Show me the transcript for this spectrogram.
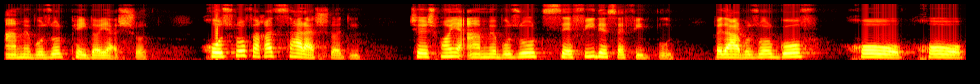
امه بزرگ پیدایش شد. خسرو فقط سرش را دید. چشمهای امه بزرگ سفید سفید بود. پدر بزرگ گفت خوب خوب.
